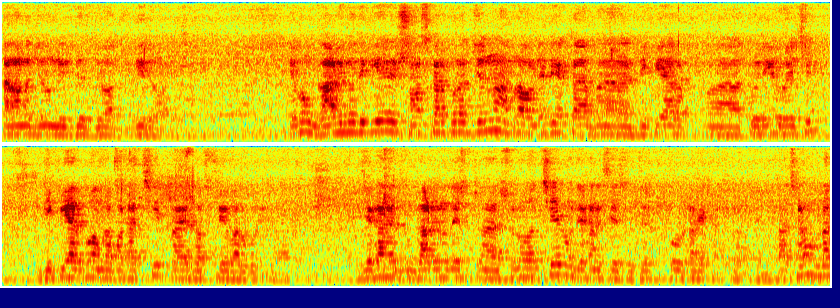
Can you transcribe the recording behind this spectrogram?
টাঙানোর জন্য নির্দেশ দেওয়া দিয়ে দেওয়া হয়েছে। এবং গাড়ি নদীকে সংস্কার করার জন্য আমরা অলরেডি একটা ডিপিআর তৈরি হয়েছে। ডিপিআরকেও আমরা পাঠাচ্ছি, প্রায় দশ থেকে বারো কোটি টাকা। যেখানে গাড়ি নদী শুরু হচ্ছে এবং যেখানে শেষ হচ্ছে, পুরোটাকে কাজ করার জন্য। তাছাড়াও আমরা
